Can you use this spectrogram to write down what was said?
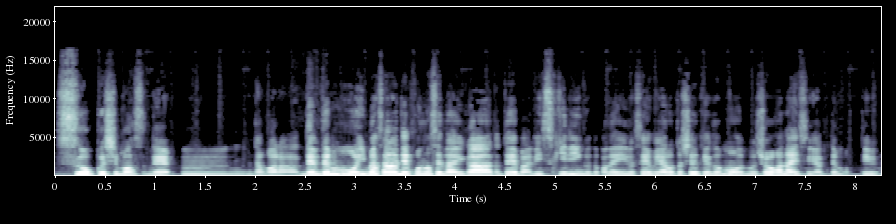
すごくしますね。うん。だから、ででももう今更ね、この世代が、例えばリスキリングとかね、政府やろうとしてるけども、もうしょうがないですよ、やってもっていう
